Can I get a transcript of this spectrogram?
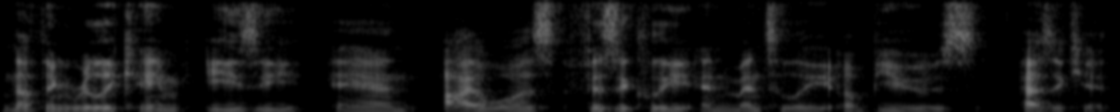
nothing really came easy and I was physically and mentally abused as a kid.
